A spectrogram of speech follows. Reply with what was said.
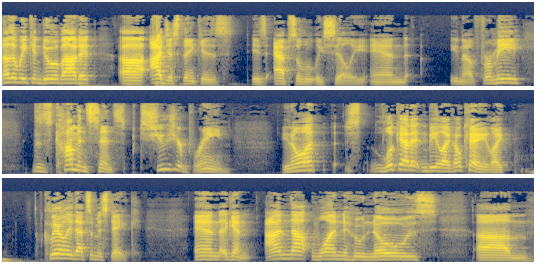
Nothing we can do about it. Uh, I just think is is absolutely silly. And you know, for me, this is common sense. Use your brain. You know what? Just look at it and be like, okay, like clearly that's a mistake. And again, I'm not one who knows um,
